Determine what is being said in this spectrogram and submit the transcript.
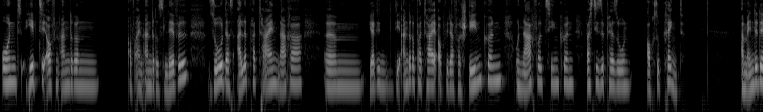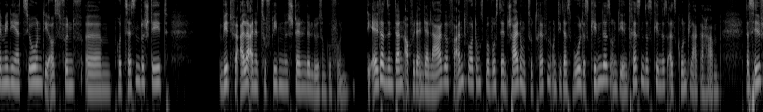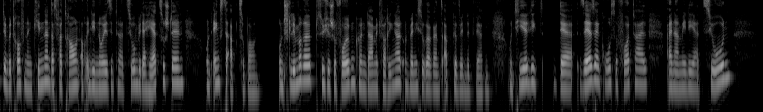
und hebt sie auf, einen anderen, auf ein anderes Level, so dass alle Parteien nachher ähm, ja, die, die andere Partei auch wieder verstehen können und nachvollziehen können, was diese Person auch so kränkt. Am Ende der Mediation, die aus fünf ähm, Prozessen besteht, wird für alle eine zufriedenstellende Lösung gefunden. Die Eltern sind dann auch wieder in der Lage, verantwortungsbewusste Entscheidungen zu treffen und die das Wohl des Kindes und die Interessen des Kindes als Grundlage haben. Das hilft den betroffenen Kindern, das Vertrauen auch in die neue Situation wiederherzustellen und Ängste abzubauen. Und schlimmere psychische Folgen können damit verringert und wenn nicht sogar ganz abgewendet werden. Und hier liegt der sehr, sehr große Vorteil einer Mediation,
